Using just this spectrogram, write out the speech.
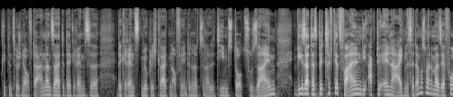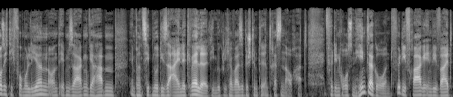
Es gibt inzwischen auch auf der anderen Seite der Grenze begrenzt Möglichkeiten auch für internationale Teams dort zu sein. Wie gesagt, das betrifft jetzt vor allem die aktuellen Ereignisse. Da muss man immer sehr vorsichtig formulieren und eben sagen, wir haben im Prinzip nur diese eine Quelle, die möglicherweise bestimmte Interessen auch hat. Für den großen Hintergrund, für die Frage, inwieweit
